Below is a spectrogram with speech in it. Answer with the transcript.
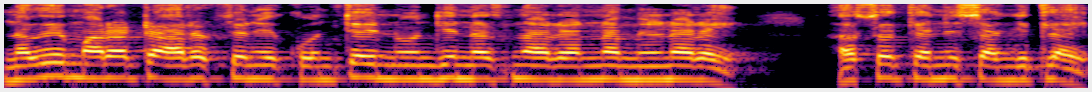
नवे मराठा आरक्षण हे कोणत्याही नोंदी नसणाऱ्यांना मिळणार आहे असं त्यांनी सांगितलं आहे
